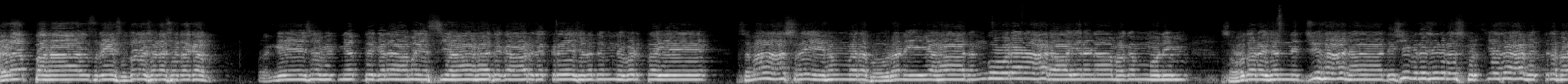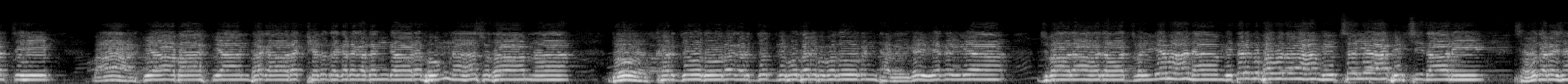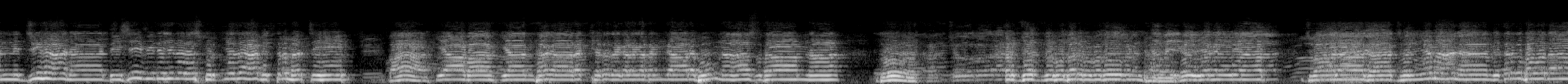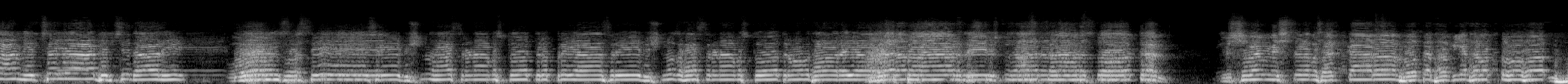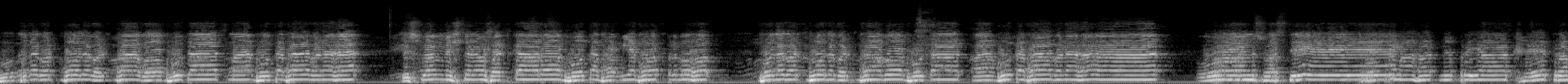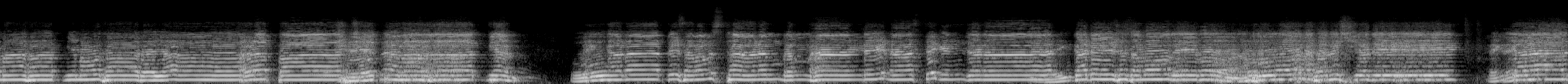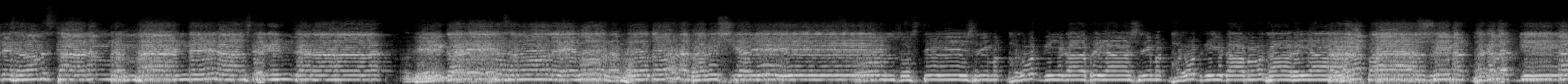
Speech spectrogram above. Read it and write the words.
अर्णपः श्री सुदर्शनशतकम् रङ्गेश विज्ञप्तिकरामयस्याः चकारचक्रे शनतिम् निवर्तये సమాశ్రయేహం వరపూరణీయ దంగూర నారాయణ నామగం ముని సోదరజన్నిజ్జుహానాదిశి విదశిరస్కృత్య సావిత్రమర్చి బాహ్యా బాహ్యాంధకారక్షత జగదగదంగార భూమ్నా సుధామ్నా దోఖర్జో దూరగర్జుద్విబుధరిపదో కంఠవైగల్యకల్య జ్వాలాదాజ్వల్యమానాం వితరత భవదాం వీప్సయాభిప్సిదాని సోదరజన్నిజ్జుహానాదిశి విదశిరస్కృత్య సావిత్రమర్చి बाह्याबाह्यान्धकारक्षतगलगतङ्गार भुम्नः सुधाम्ना दोर्जुद्विबुधर्वदोकण्ठवैकल्यकल्या ज्वालादाज्वल्यमाना वितर्भवतामीप्सयाभिप्सितानि ॐ स्वस्ति श्रीविष्णुसहस्रनामस्तोत्रप्रया श्रीविष्णुसहस्रनामस्तोत्रमवधारय श्रीविष्णुसहस्रनामस्तोत्रम् विश्वम् विष्णुसत्कार भूतभव्यभवत्रोः भूतगोद्भूतगोद्भाव भूतात्मा भूतभावनः। विश्वम् विष्णुसत्कार भूतभव्यभवप्रभोः भूतगोद्भूतगोद्भावो भूतात्मा भूतभावनः। ॐ स्वस्ति। क्षेत्रमाहात्म्यप्रिया क्षेत्रमाहात्म्यमवधारया। क्षेत्रमाहात्म्यम्। लिङ्गदात्रिसमं स्थानम् ब्रह्माण्डे। నాస్తి కించన వెంకటేశ సమో దేవో భవిష్యతి వెంకటాద్రి సమం స్థానం బ్రహ్మాండే నాస్తి కించన వెంకటేశ సమో దేవో న భూతో న భవిష్యతి ఓం స్వస్తి శ్రీమద్భగవద్గీతా ప్రియా శ్రీమద్భగవద్గీతామవధారయ హరప్పా శ్రీమద్భగవద్గీత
